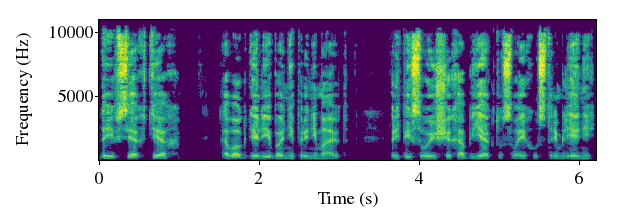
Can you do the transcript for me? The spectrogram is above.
да и всех тех, кого где-либо не принимают, приписывающих объекту своих устремлений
